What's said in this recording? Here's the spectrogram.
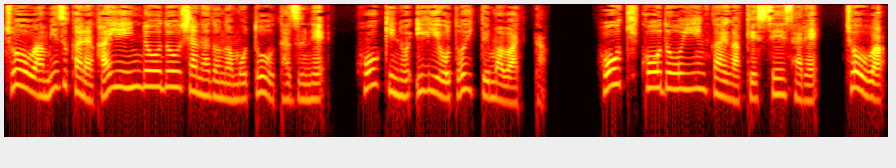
町は自ら会員労働者などの元を訪ね、放棄の意義を説いて回った。放棄行動委員会が結成され、町は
